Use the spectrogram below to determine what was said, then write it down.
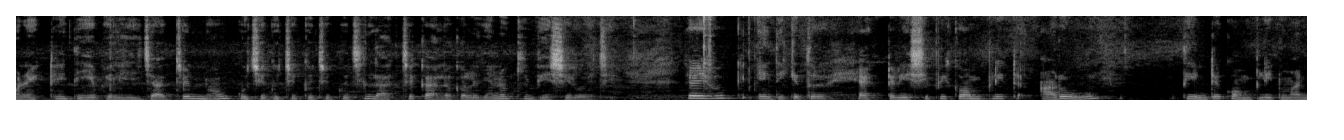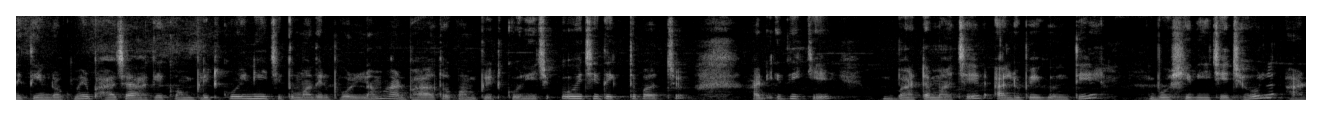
অনেকটাই দিয়ে ফেলি যার জন্য কুচি কুচি কুচি কুচি লাগছে, কালো কালো যেন কি ভেসে রয়েছে। যাই হোক, এদিকে তো একটা রেসিপি কমপ্লিট আরও তিনটে কমপ্লিট মানে তিন রকমের ভাজা আগে কমপ্লিট করে নিয়েছি, তোমাদের বললাম, আর ভাতও কমপ্লিট করে নিয়েছি। ওই যে দেখতে পাচ্ছ, আর এদিকে বাটা মাছের আলু বেগুন দিয়ে বসিয়ে দিয়েছি ঝোল আর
